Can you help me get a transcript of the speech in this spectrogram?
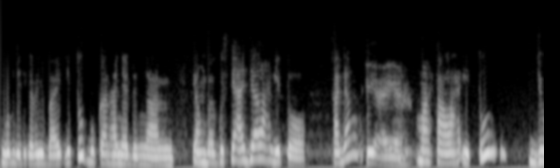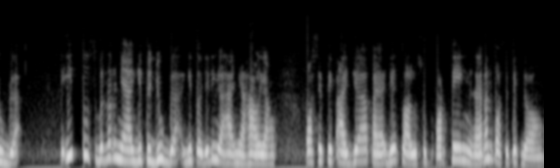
gue menjadikan lebih baik itu bukan hanya dengan yang bagusnya aja lah gitu. Kadang iya iya. masalah itu juga itu sebenarnya gitu juga gitu. Jadi nggak hanya hal yang positif aja kayak dia selalu supporting misalnya kan positif dong.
